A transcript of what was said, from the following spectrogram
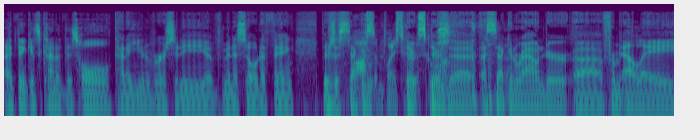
I think it's kind of this whole kind of University of Minnesota thing. There's a second. Awesome place to go to school. There's a, a second rounder uh, from LA.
